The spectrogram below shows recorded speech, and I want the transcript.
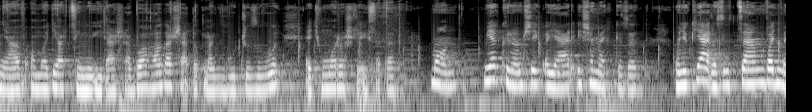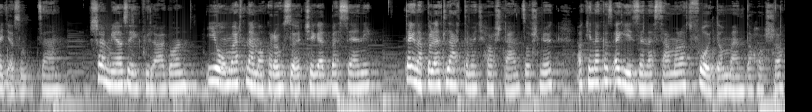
nyelv a magyar című írásából hallgassátok meg búcsúzóul egy humoros részletet. Mond, mi a különbség a jár és a megy között? Mondjuk jár az utcán, vagy megy az utcán. Semmi az égvilágon. Jó, mert nem akarok zöldséget beszélni. Tegnap előtt láttam egy hastáncos nőt, akinek az egész zeneszám alatt folyton ment a hasa.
